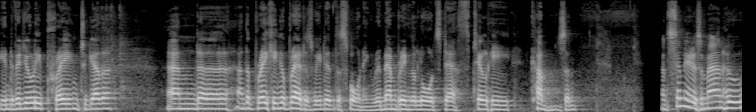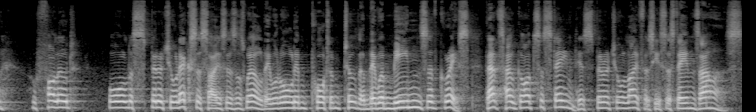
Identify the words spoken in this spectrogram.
individually, praying together, and, uh, and the breaking of bread as we did this morning, remembering the Lord's death till he comes. And, and Simeon is a man who, who followed all the spiritual exercises as well. They were all important to them. They were means of grace. That's how God sustained his spiritual life as he sustains ours.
